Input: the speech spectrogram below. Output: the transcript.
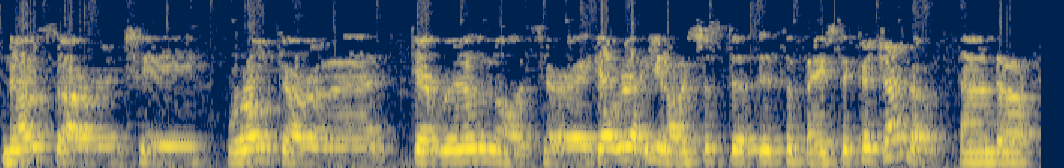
no sovereignty, world government, get rid of the military, get rid of, you know, it's just a, it's a basic agenda. And uh,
